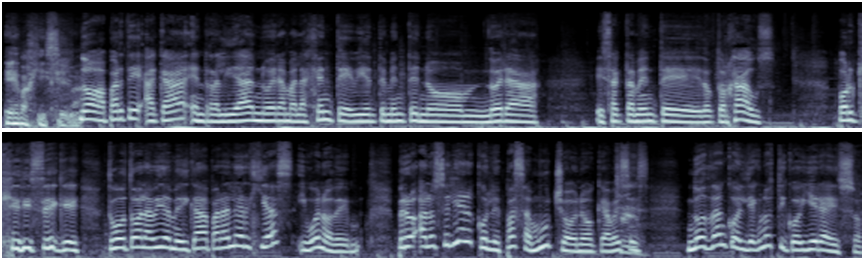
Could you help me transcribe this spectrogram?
es bajísima. No, aparte acá en realidad no era mala gente, evidentemente no, no era exactamente Doctor House. Porque dice que tuvo toda la vida medicada para alergias y bueno, de, pero a los celíacos les pasa mucho, ¿no? Que a veces no dan con el diagnóstico y era eso.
